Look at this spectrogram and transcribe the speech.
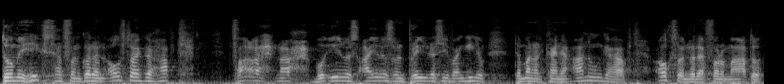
Domi Hicks hat von Gott einen Auftrag gehabt, fahr nach Buenos Aires und predige das Evangelium. Der Mann hat keine Ahnung gehabt. Auch so ein Reformator.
